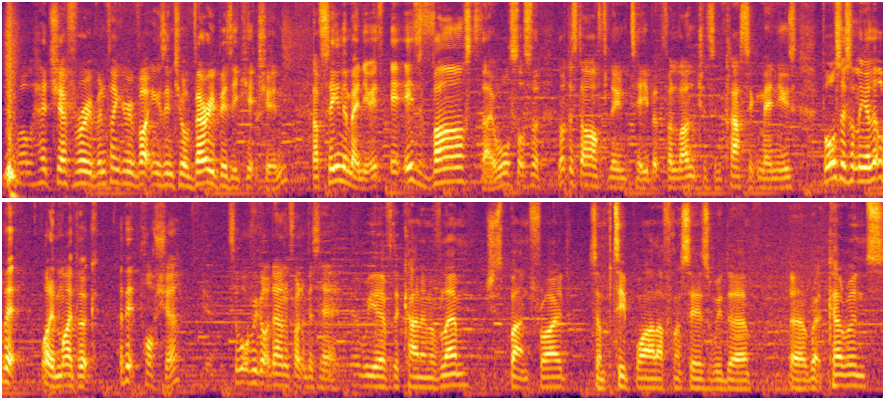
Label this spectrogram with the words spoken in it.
well, Head Chef Ruben, thank you for inviting us into your very busy kitchen. I've seen the menu. It, it is vast, though. All sorts of, not just afternoon tea, but for lunch and some classic menus, but also something a little bit, well, in my book, a bit posher. So what have we got down in front of us here? We have the cannon of lamb, which is pan fried, some petit pois à la française with uh, uh, red currants,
